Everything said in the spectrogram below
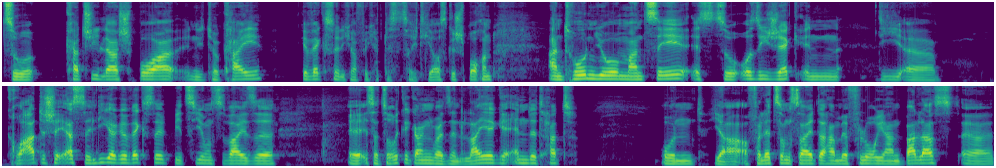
zu Kacila Spor in die Türkei gewechselt. Ich hoffe, ich habe das jetzt richtig ausgesprochen. Antonio Manze ist zu Osijek in die äh, kroatische erste Liga gewechselt, beziehungsweise äh, ist er zurückgegangen, weil seine Laie geendet hat. Und ja, auf Verletzungsseite haben wir Florian Ballast, äh,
